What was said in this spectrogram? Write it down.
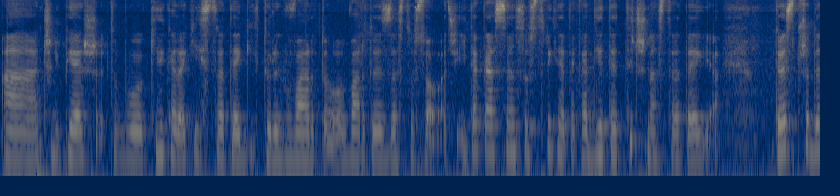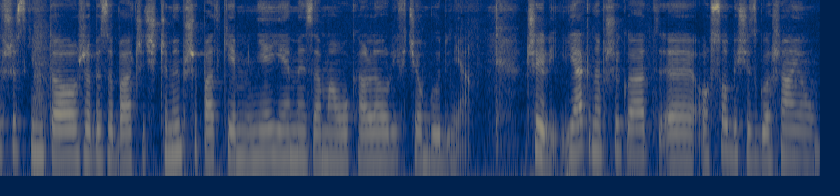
A, czyli pierwsze, to było kilka takich strategii, których warto, warto jest zastosować. I taka sensu stricte, taka dietetyczna strategia, to jest przede wszystkim to, żeby zobaczyć, czy my przypadkiem nie jemy za mało kalorii w ciągu dnia. Czyli jak na przykład e, osoby się zgłaszają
